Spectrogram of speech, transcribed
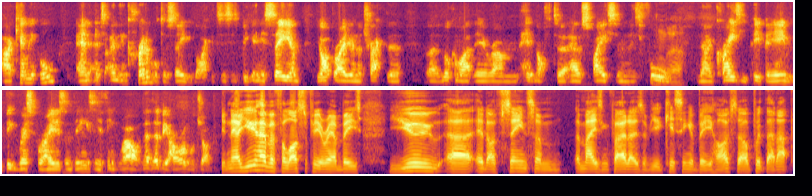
uh, chemical, and it's incredible to see. Like it's just this big, and you see um, the operator in the tractor uh, looking like they're um, heading off to outer space in this full, wow. you know, crazy PPE with big respirators and things. And you think, wow, that, would be a horrible job. Now you have a philosophy around bees. You uh, and I've seen some amazing photos of you kissing a beehive, so I'll put that up.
